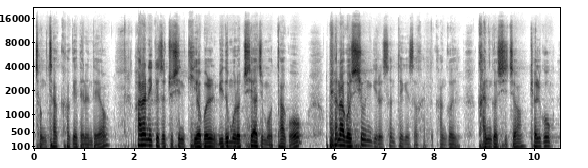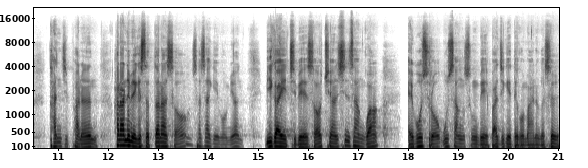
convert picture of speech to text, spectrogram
정착하게 되는데요. 하나님께서 주신 기업을 믿음으로 취하지 못하고 편하고 쉬운 길을 선택해서 간, 것, 간 것이죠. 결국 단지파는 하나님에게서 떠나서 사사기에 보면 미가의 집에서 취한 신상과 에봇으로 우상 숭배에 빠지게 되고 마는 것을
